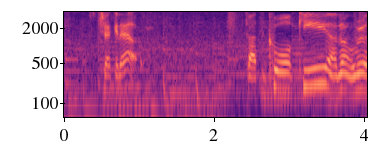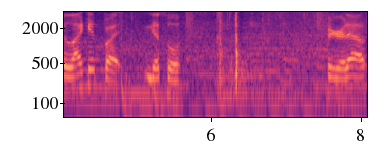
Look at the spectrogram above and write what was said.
let's check it out. Got the cool key, I don't really like it, but I guess we'll figure it out.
